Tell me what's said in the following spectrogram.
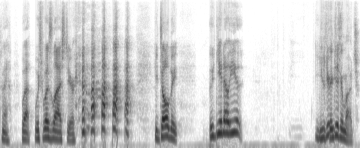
well, which was last year. he told me, you know, you, You think just too much.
